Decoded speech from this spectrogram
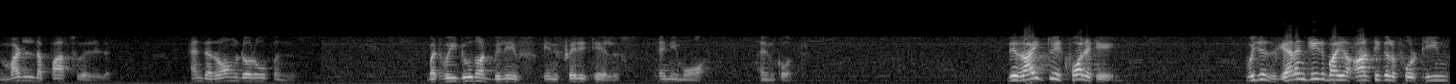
muddled the password and the wrong door opens. But we do not believe in fairy tales anymore. End quote. The right to equality, which is guaranteed by Article 14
